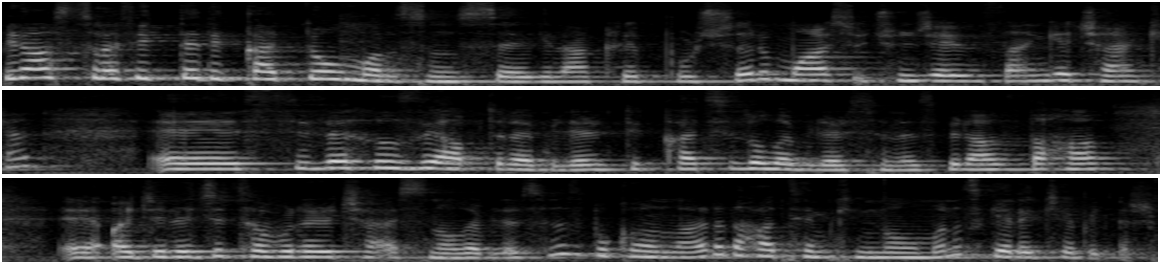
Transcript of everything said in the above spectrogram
Biraz trafikte dikkatli olmalısınız sevgili akrep burçları. Mars 3. evinizden geçerken e, size hız yaptırabilir, dikkatsiz olabilirsiniz. Biraz daha e, aceleci tavırlar içerisinde olabilirsiniz. Bu konularda daha temkinli olmanız gerekebilir.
